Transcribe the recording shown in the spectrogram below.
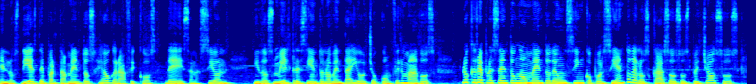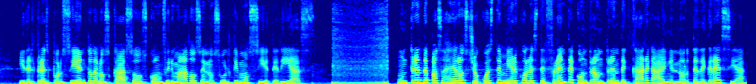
en los 10 departamentos geográficos de esa nación y 2.398 confirmados, lo que representa un aumento de un 5% de los casos sospechosos y del 3% de los casos confirmados en los últimos siete días. Un tren de pasajeros chocó este miércoles de frente contra un tren de carga en el norte de Grecia,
